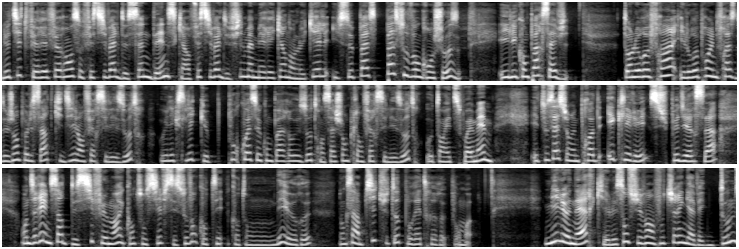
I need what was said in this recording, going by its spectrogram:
Le titre fait référence au festival de Sundance, qui est un festival de films américains dans lequel il se passe pas souvent grand chose, et il y compare sa vie. Dans le refrain, il reprend une phrase de Jean-Paul Sartre qui dit L'enfer c'est les autres, où il explique que pourquoi se comparer aux autres en sachant que l'enfer c'est les autres, autant être soi-même, et tout ça sur une prod éclairée, si je peux dire ça. On dirait une sorte de sifflement, et quand on siffle, c'est souvent quand on est heureux. Donc c'est un petit tuto pour être heureux pour moi. Millionnaire, qui est le son suivant en featuring avec Dooms,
